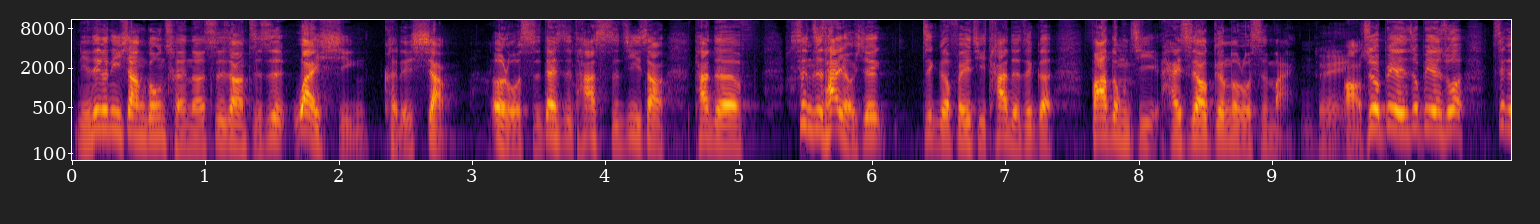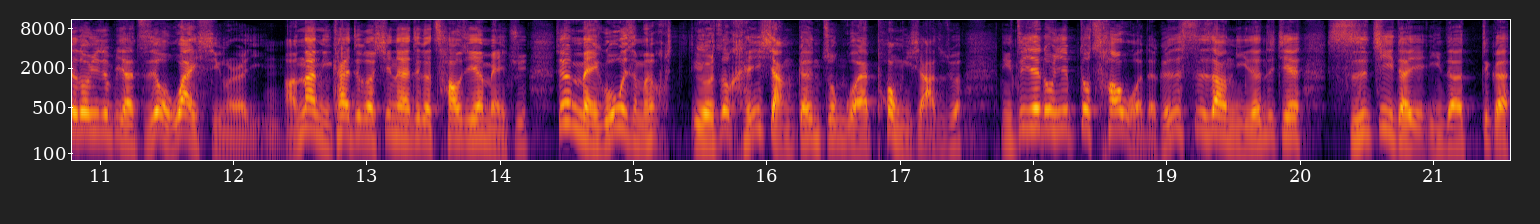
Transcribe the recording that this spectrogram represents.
你那个逆向工程呢，事实上只是外形可能像俄罗斯，但是它实际上它的，甚至它有些。这个飞机它的这个发动机还是要跟俄罗斯买，对。啊，所以变成就变成说这个东西就比较只有外形而已。啊。那你看这个现在这个超级美军，就是美国为什么有时候很想跟中国来碰一下，就是说你这些东西都抄我的，可是事实上你的这些实际的你的这个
